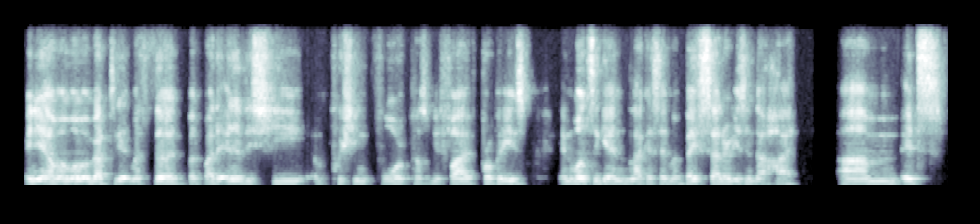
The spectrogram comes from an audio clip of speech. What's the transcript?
and yeah I'm, I'm about to get my third but by the end of this year i'm pushing four possibly five properties and once again like i said my base salary isn't that high um it's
